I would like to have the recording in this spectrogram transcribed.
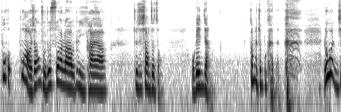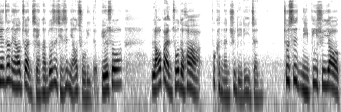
不不好相处就算了，我就离开啊。就是像这种，我跟你讲，根本就不可能。如果你今天真的要赚钱，很多事情是你要处理的，比如说。老板说的话不可能据理力争，就是你必须要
